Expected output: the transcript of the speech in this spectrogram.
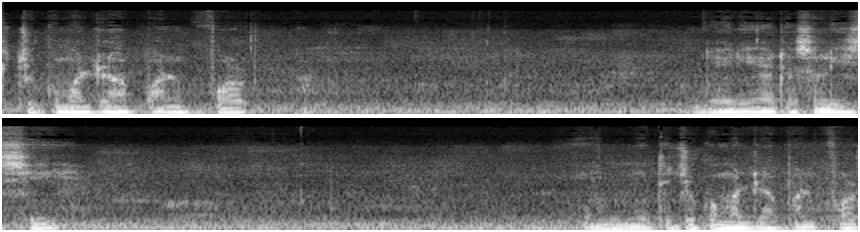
7,8 volt. Jadi ada selisih. Ini 7,8 volt.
